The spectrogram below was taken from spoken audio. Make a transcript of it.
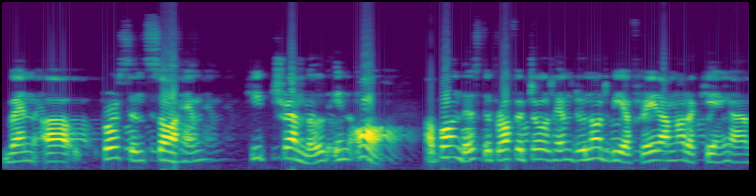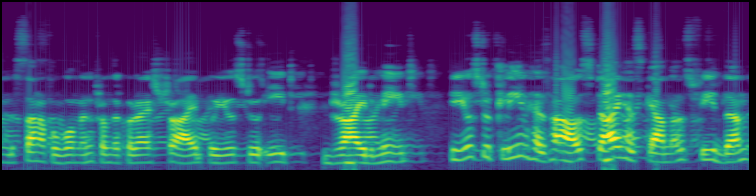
when a person saw him, he trembled in awe. Upon this, the Prophet told him, Do not be afraid, I am not a king, I am the son of a woman from the Quraysh tribe who used to eat dried meat. He used to clean his house, tie his camels, feed them,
